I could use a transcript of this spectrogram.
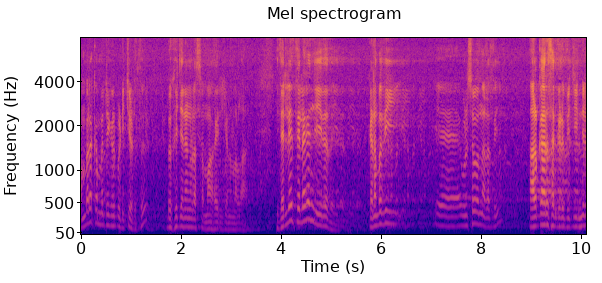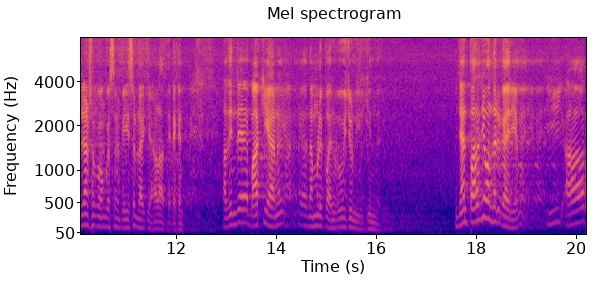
അമ്പല കമ്മിറ്റികൾ പിടിച്ചെടുത്ത് ബഹുജനങ്ങളെ സമാഹരിക്കണം എന്നുള്ളതാണ്. ഇതല്ലേ തിലകം ചെയ്തത്. ഗണപതി ഉത്സവം നടത്തി. ആൾക്കാരെ സംഘടിപ്പിച്ച് ഇന്ത്യൻ നാഷണൽ കോൺഗ്രസ്സിന് ബേസ് ഉണ്ടാക്കിയ ആളാണ് അദ്ദേഹം. അതിന്റെ ബാക്കിയാണ് നമ്മളിപ്പോൾ അനുഭവിച്ചുകൊണ്ടിരിക്കുന്നത്. ഞാൻ പറഞ്ഞു വന്നൊരു കാര്യം ഈ ആർ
